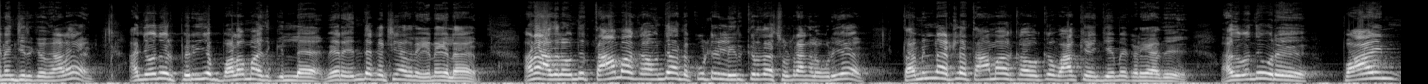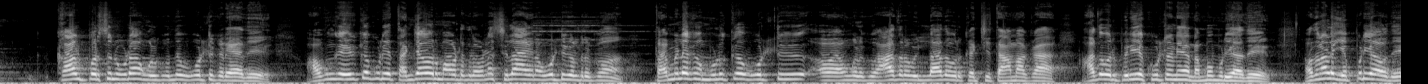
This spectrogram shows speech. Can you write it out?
இணைஞ்சிருக்கிறதுனால அங்கே வந்து ஒரு பெரிய பலமாக அதுக்கு இல்லை. வேறு எந்த கட்சியும் அதில் இணையலை. ஆனால் அதில் வந்து தமாக வந்து அந்த கூட்டணியில் இருக்கிறதா சொல்கிறாங்களே ஒழிய தமிழ்நாட்டில் தமாகவுக்கு வாக்கு எங்கேயுமே கிடையாது. அது வந்து ஒரு பாயிண்ட் கால் பர்சன்ட் கூட அவங்களுக்கு வந்து ஓட்டு கிடையாது. அவங்க இருக்கக்கூடிய தஞ்சாவூர் மாவட்டத்தில் வேணால் சில ஆயிரம் ஓட்டுகள் இருக்கும். தமிழகம் முழுக்க ஓட்டு அவங்களுக்கு ஆதரவு இல்லாத ஒரு கட்சி தமாக அதை ஒரு பெரிய கூட்டணியாக நம்ப முடியாது. அதனால் எப்படியாவது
